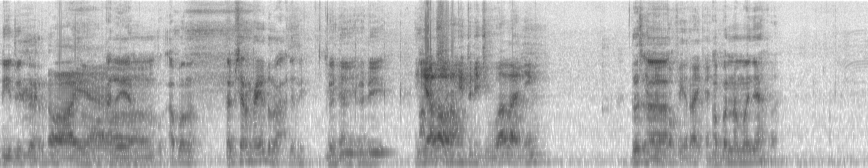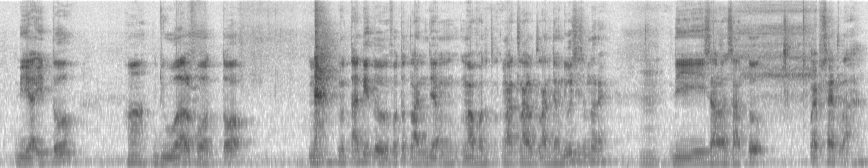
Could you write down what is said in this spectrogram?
di Twitter. Oh iya. Ada yang apa nggak? Tapi sekarang kayaknya udah nggak ada deh. Udah Iya, di, iya. udah di Iyalah orang itu dijual anjing. Terus itu eh, copyright kan. apa namanya? Apa? Dia itu Hah. jual foto nude tadi tuh foto telanjang nggak foto nggak terlalu telanjang juga sih sebenarnya Hmm. di salah satu website lah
